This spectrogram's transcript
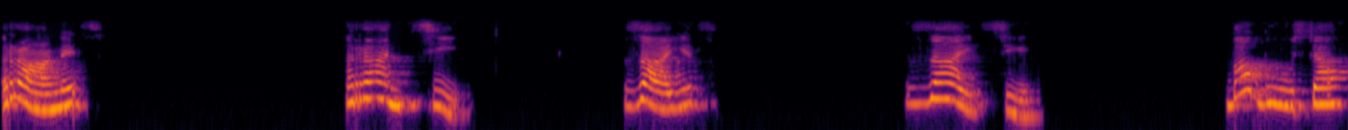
ранець, ранці, заєць, зайці, бабуся,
